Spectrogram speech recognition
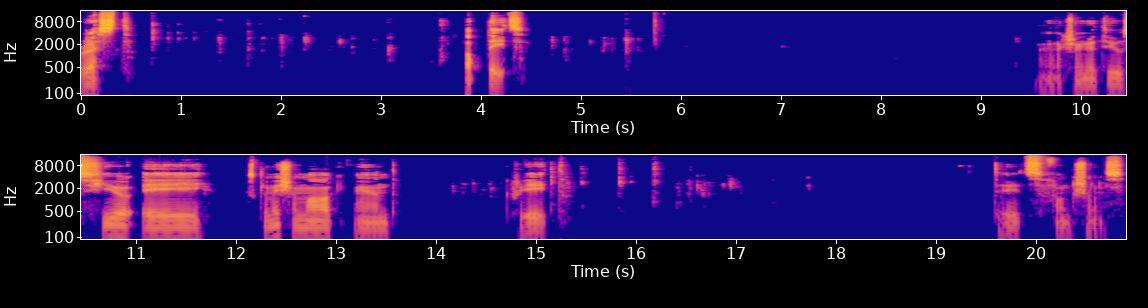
rest updates. And actually I'm going to use here a exclamation mark and create dates functions.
